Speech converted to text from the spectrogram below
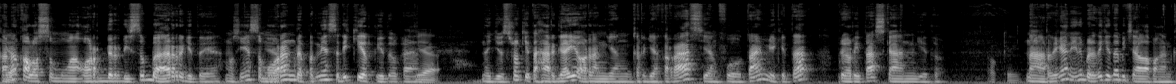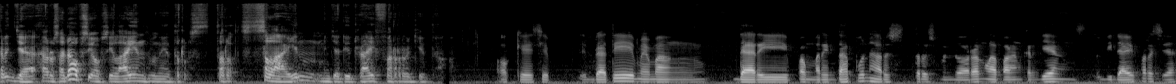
karena ya. kalau semua order disebar gitu ya maksudnya semua ya. orang dapatnya sedikit gitu kan ya Nah justru kita hargai orang yang kerja keras, yang full time ya kita prioritaskan gitu. Oke. Okay. Nah artinya kan ini berarti kita bicara lapangan kerja harus ada opsi-opsi lain sebenarnya terus ter, selain menjadi driver gitu. Oke okay, sip. Berarti memang dari pemerintah pun harus terus mendorong lapangan kerja yang lebih diverse ya.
